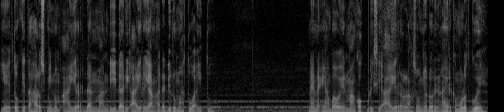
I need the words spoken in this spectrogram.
yaitu kita harus minum air dan mandi dari air yang ada di rumah tua itu. Nenek yang bawain mangkok berisi air langsung nyodorin air ke mulut gue.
